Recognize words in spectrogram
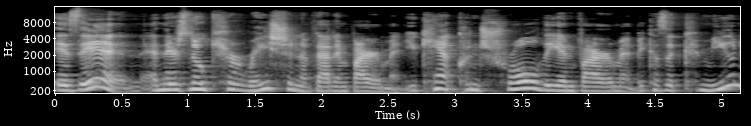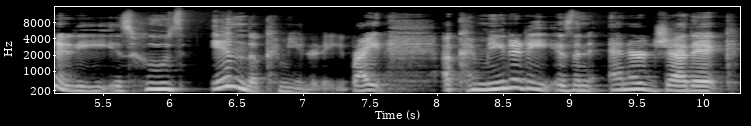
is in and there's no curation of that environment. You can't control the environment because a community is who's in the community, right? A community is an energetic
